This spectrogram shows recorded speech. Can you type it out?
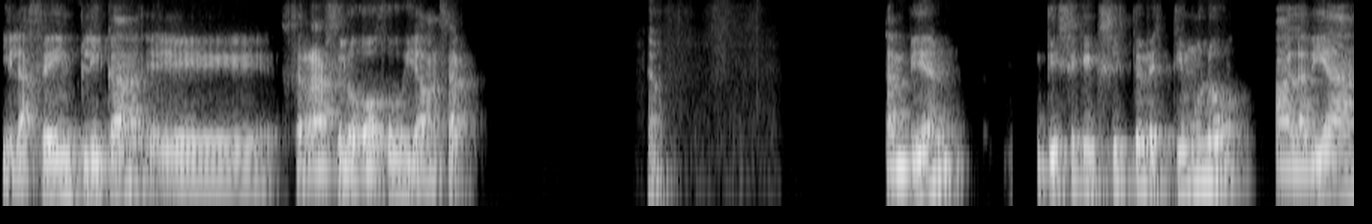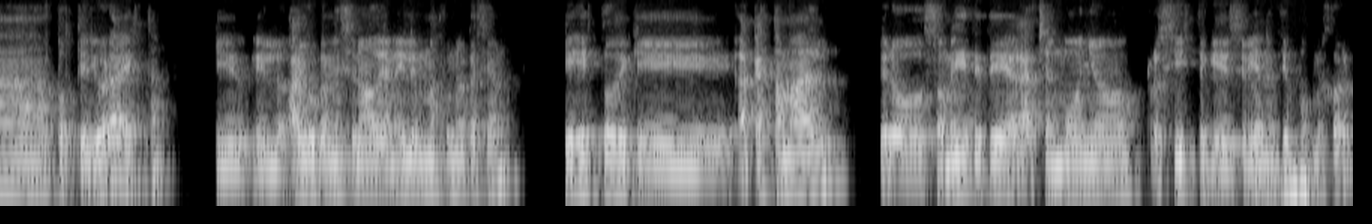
Y la fe implica eh, cerrarse los ojos y avanzar. Sí. También dice que existe el estímulo a la vía posterior a esta, que es algo que ha mencionado Daniel en más de una ocasión, que es esto de que acá está mal, pero sométete, agacha el moño, resiste que se vienen tiempos mejores.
